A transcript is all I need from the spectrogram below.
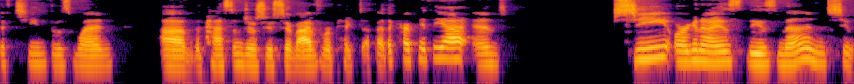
15th, was when um, the passengers who survived were picked up by the Carpathia. And she organized these men to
